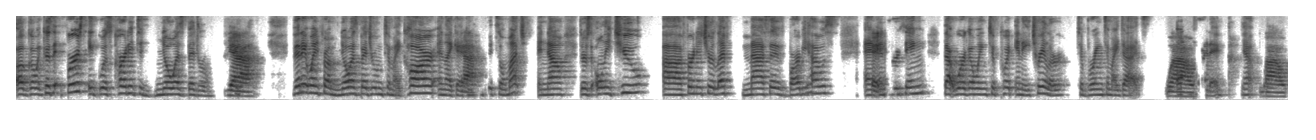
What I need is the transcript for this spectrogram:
uh, going because at first it was carted to Noah's bedroom. Yeah. then it went from Noah's bedroom to my car, and like yeah. I fit so much. And now there's only two uh, furniture left, massive Barbie house and, okay. and everything that we're going to put in a trailer to bring to my dad's. Wow. Friday. Yeah. Wow.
